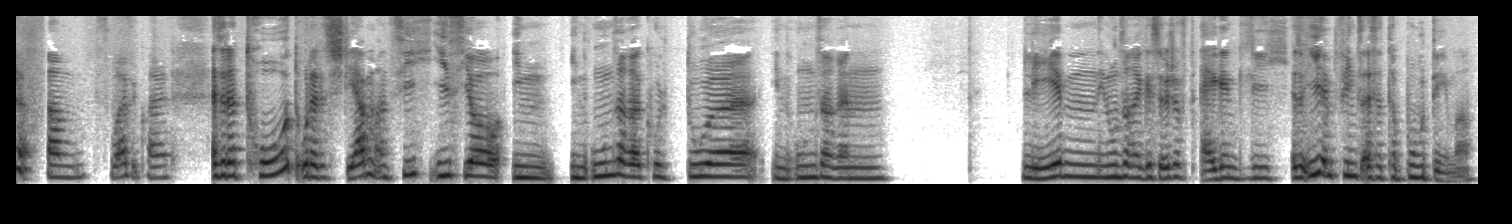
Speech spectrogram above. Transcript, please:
Um, ähm, das weiß ich gar nicht. Also der Tod oder das Sterben an sich ist ja in, in unserer Kultur, in unserem Leben, in unserer Gesellschaft eigentlich, also ich empfinde es als ein Tabuthema.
